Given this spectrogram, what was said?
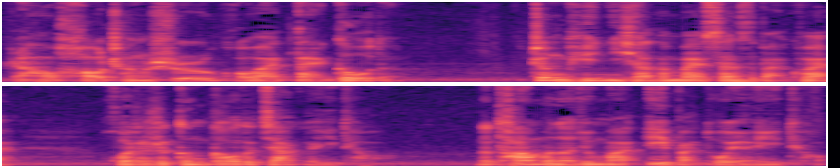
然后号称是国外代购的，正品你想它卖三四百块，或者是更高的价格一条，那他们呢就卖一百多元一条，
